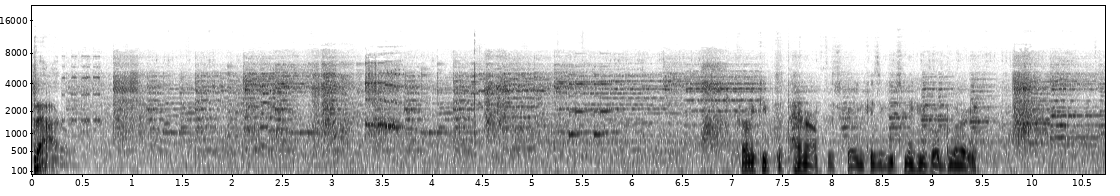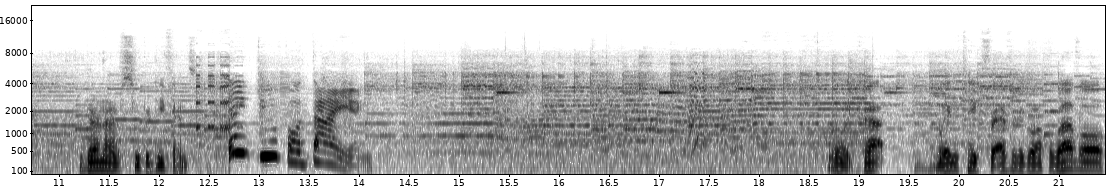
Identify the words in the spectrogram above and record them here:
battle. Trying to keep the pen off the screen because it keeps making it go blurry. You better not have super defense. Thank you for dying! Holy crap. Way to take forever to go up a level.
